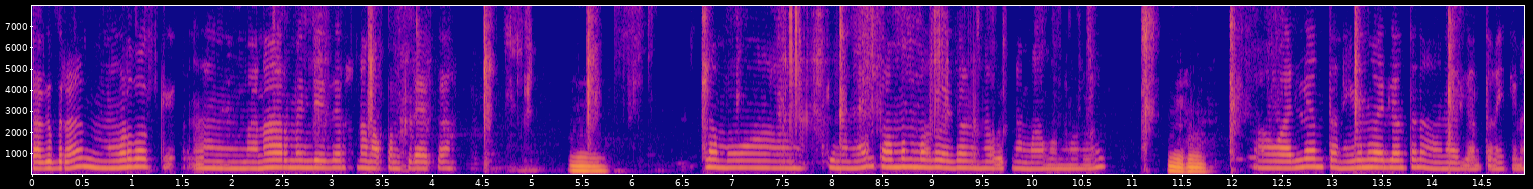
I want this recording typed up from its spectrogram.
ತೆಗದ್ರ ನೋಡ್ಬೇಕು. ಮನಾರ್ ಮಂದಿ ಇದಾರ ನಮ್ಮ ಅಪ್ಪನ ಕಡೆ ಹ್ಮ್. ನಮ್ಮ ನಮ್ಮ ತಮ್ಮನ ಮಗಳು ಅದಕ್ಕೆ ನಮ್ಮ ಮಾಮನ ಮಗಳು ಅವ ಅಲ್ಲಿ ಅಂತಾನೆ ಇವನು ಅಲ್ಲೇ ಅಂತಾನೆ ಅವನು ಅಲ್ಲೇ ಅಂತಾನೆ ಈಕಿನ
